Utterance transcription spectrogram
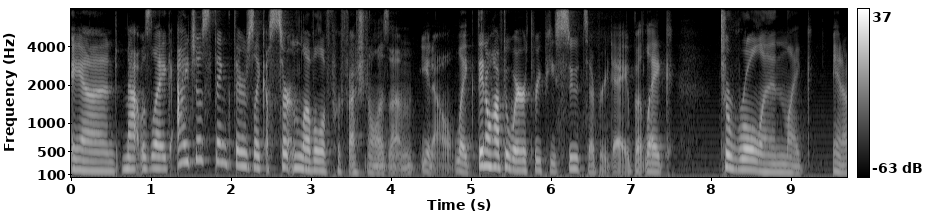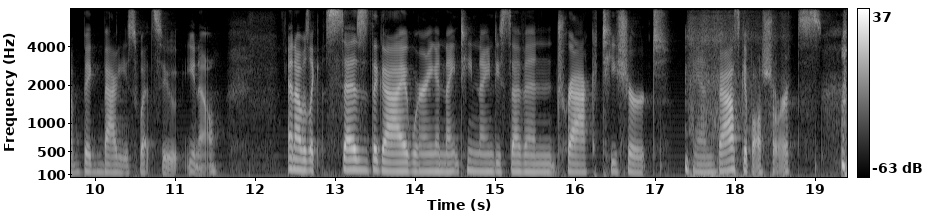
And Matt was like, I just think there's like a certain level of professionalism, you know, like they don't have to wear three piece suits every day, but like to roll in like in a big baggy sweatsuit, you know. And I was like, says the guy wearing a 1997 track t shirt and basketball shorts.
